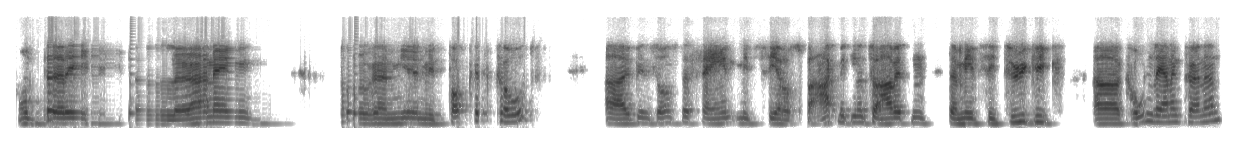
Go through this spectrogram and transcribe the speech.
Unterricht, Learning, Programmieren mit Pocket Code ich bin sonst der Fan, mit Zero Spark mit ihnen zu arbeiten, damit sie zügig äh, coden lernen können.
